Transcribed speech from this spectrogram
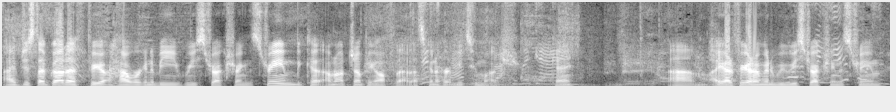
I've just I've got to figure out how we're going to be restructuring the stream because I'm not jumping off of that. That's going to hurt me too much. Okay. Um, I gotta figure out how I'm gonna be restructuring the stream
